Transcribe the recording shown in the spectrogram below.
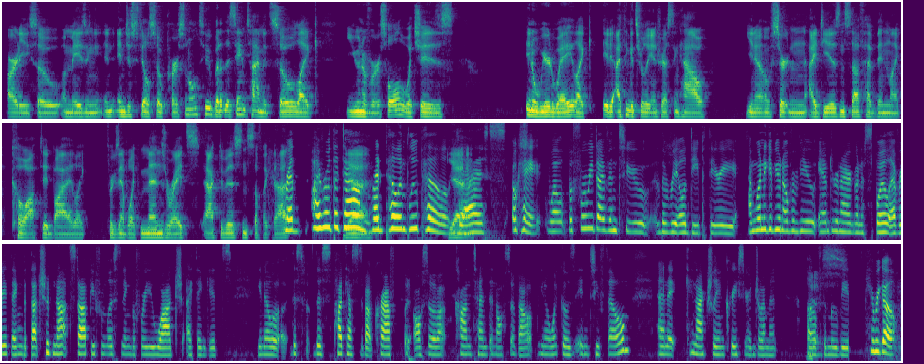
already so amazing and, and just feels so personal too. But at the same time, it's so like universal, which is in a weird way, like it, I think it's really interesting how, you know, certain ideas and stuff have been like co-opted by like, for example, like men's rights activists and stuff like that. Red, I wrote that down. Yeah. Red pill and blue pill. Yeah. Yes. Okay. Well, before we dive into the real deep theory, I'm going to give you an overview. Andrew and I are going to spoil everything, but that should not stop you from listening before you watch. I think it's, you know, this this podcast is about craft, but also about content and also about you know what goes into film, and it can actually increase your enjoyment of the movie. Here we go.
